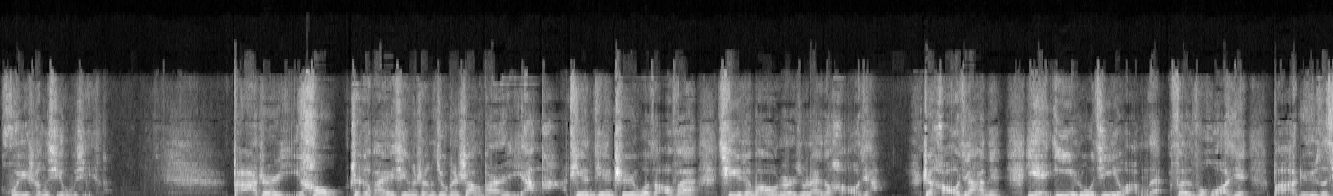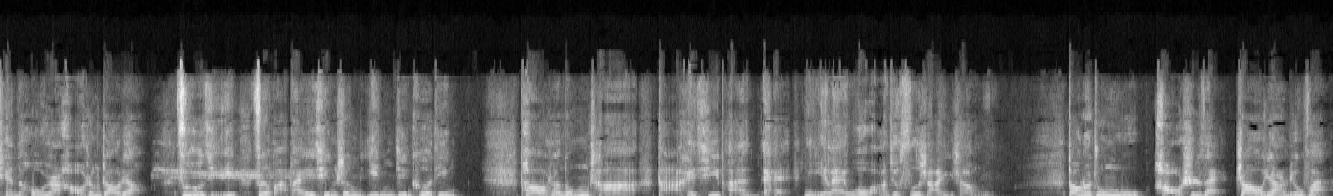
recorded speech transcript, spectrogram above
回城休息了。打这以后，这个白庆生就跟上班一样啊，天天吃过早饭，骑着毛驴就来到郝家。这郝家呢，也一如既往的吩咐伙计把驴子牵到后院，好生照料，自己则把白庆生迎进客厅。泡上浓茶，打开棋盘，哎，你来我往就厮杀一上午。到了中午，好实在照样留饭，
